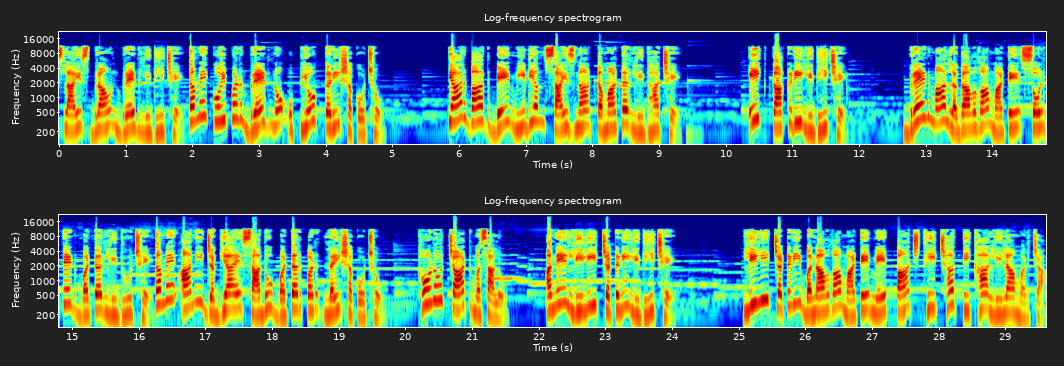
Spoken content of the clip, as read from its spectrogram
સ્લાઇસ બ્રાઉન બ્રેડ લીધી છે. તમે કોઈ પણ બ્રેડનો ઉપયોગ કરી શકો છો. ત્યારબાદ બે મીડિયમ સાઇઝના ટમાટર લીધા છે. એક કાકડી લીધી છે. બ્રેડમાં લગાવવા માટે સોલ્ટેડ બટર લીધું છે. તમે આની જગ્યાએ સાદું બટર પણ લઈ શકો છો. થોડો ચાટ મસાલો અને લીલી ચટણી લીધી છે. લીલી ચટણી બનાવવા માટે મેં પાંચથી છ તીખા લીલા મરચા,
